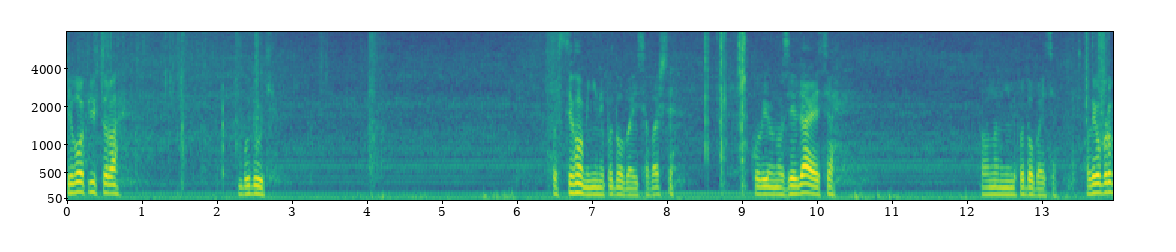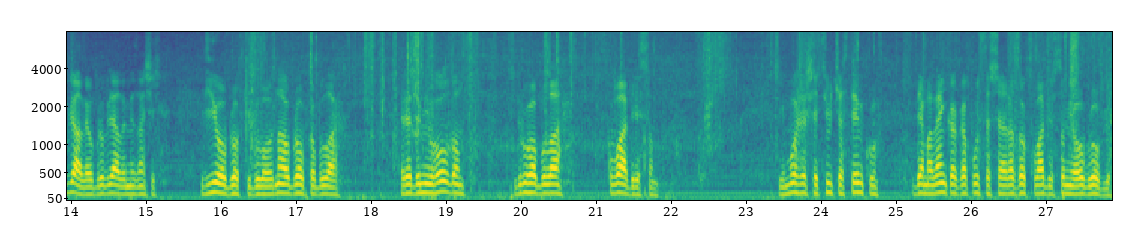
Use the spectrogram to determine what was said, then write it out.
кіло півтора будуть. Ось цього мені не подобається, бачите? Коли воно з'являється, то воно мені не подобається. Але обробляли, обробляли ми, значить, дві обробки було. Одна обробка була Редоміл Голдом, друга була квадрісом. І може ще цю частинку, де маленька капуста, ще разок квадрісом я оброблю.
